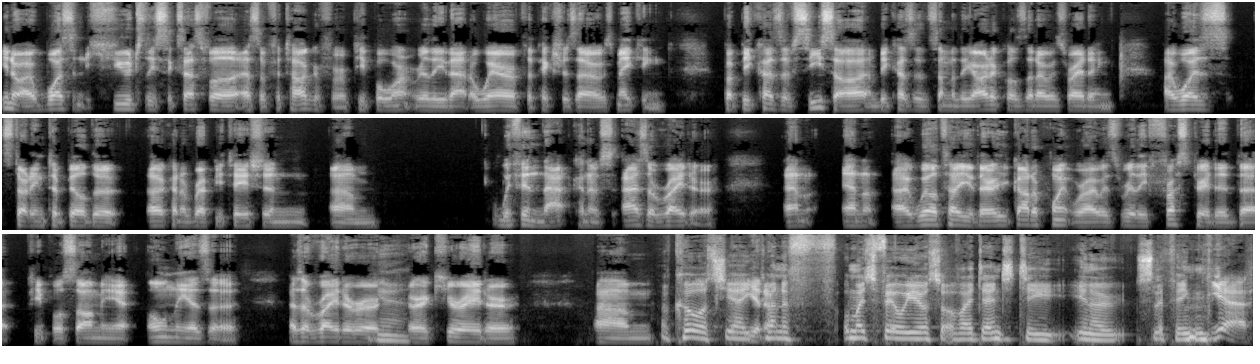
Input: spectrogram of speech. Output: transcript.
you know i wasn't hugely successful as a photographer. People weren't really that aware of the pictures that i was making. But because of seesaw and because of some of the articles that i was writing i was starting to build a, a kind of reputation um, within that kind of as a writer. And and i will tell you there got a point where i was really frustrated that people saw me only as a as a writer or, yeah. or a curator um, of course, yeah, you, you kind know. of almost feel your sort of identity, you know, slipping yeah,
